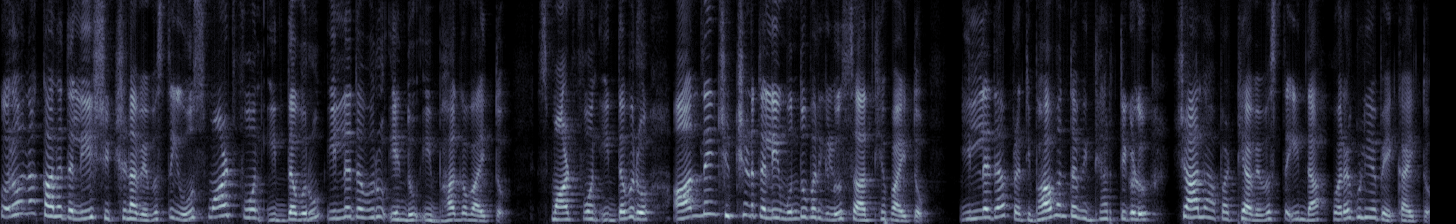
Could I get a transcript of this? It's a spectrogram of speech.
ಕೊರೋನಾ ಕಾಲದಲ್ಲಿ ಶಿಕ್ಷಣ ವ್ಯವಸ್ಥೆಯು ಸ್ಮಾರ್ಟ್ಫೋನ್ ಇದ್ದವರು ಇಲ್ಲದವರು ಎಂದು ಇಬ್ಬಾಗವಾಯಿತು ಸ್ಮಾರ್ಟ್ಫೋನ್ ಇದ್ದವರು ಆನ್ಲೈನ್ ಶಿಕ್ಷಣದಲ್ಲಿ ಮುಂದುವರಿಯಲು ಸಾಧ್ಯವಾಯಿತು. ಇಲ್ಲದ ಪ್ರತಿಭಾವಂತ ವಿದ್ಯಾರ್ಥಿಗಳು ಶಾಲಾ ಪಠ್ಯ ವ್ಯವಸ್ಥೆಯಿಂದ ಹೊರಗುಳಿಯಬೇಕಾಯಿತು.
